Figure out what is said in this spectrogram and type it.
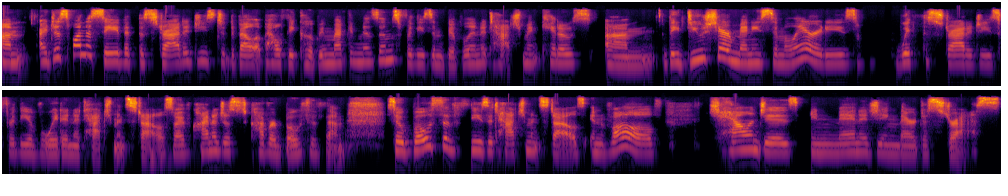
Um, I just want to say that the strategies to develop healthy coping mechanisms for these ambivalent attachment kiddos, um, they do share many similarities with the strategies for the avoidant attachment style. So I've kind of just covered both of them. So both of these attachment styles involve challenges in managing their distress.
